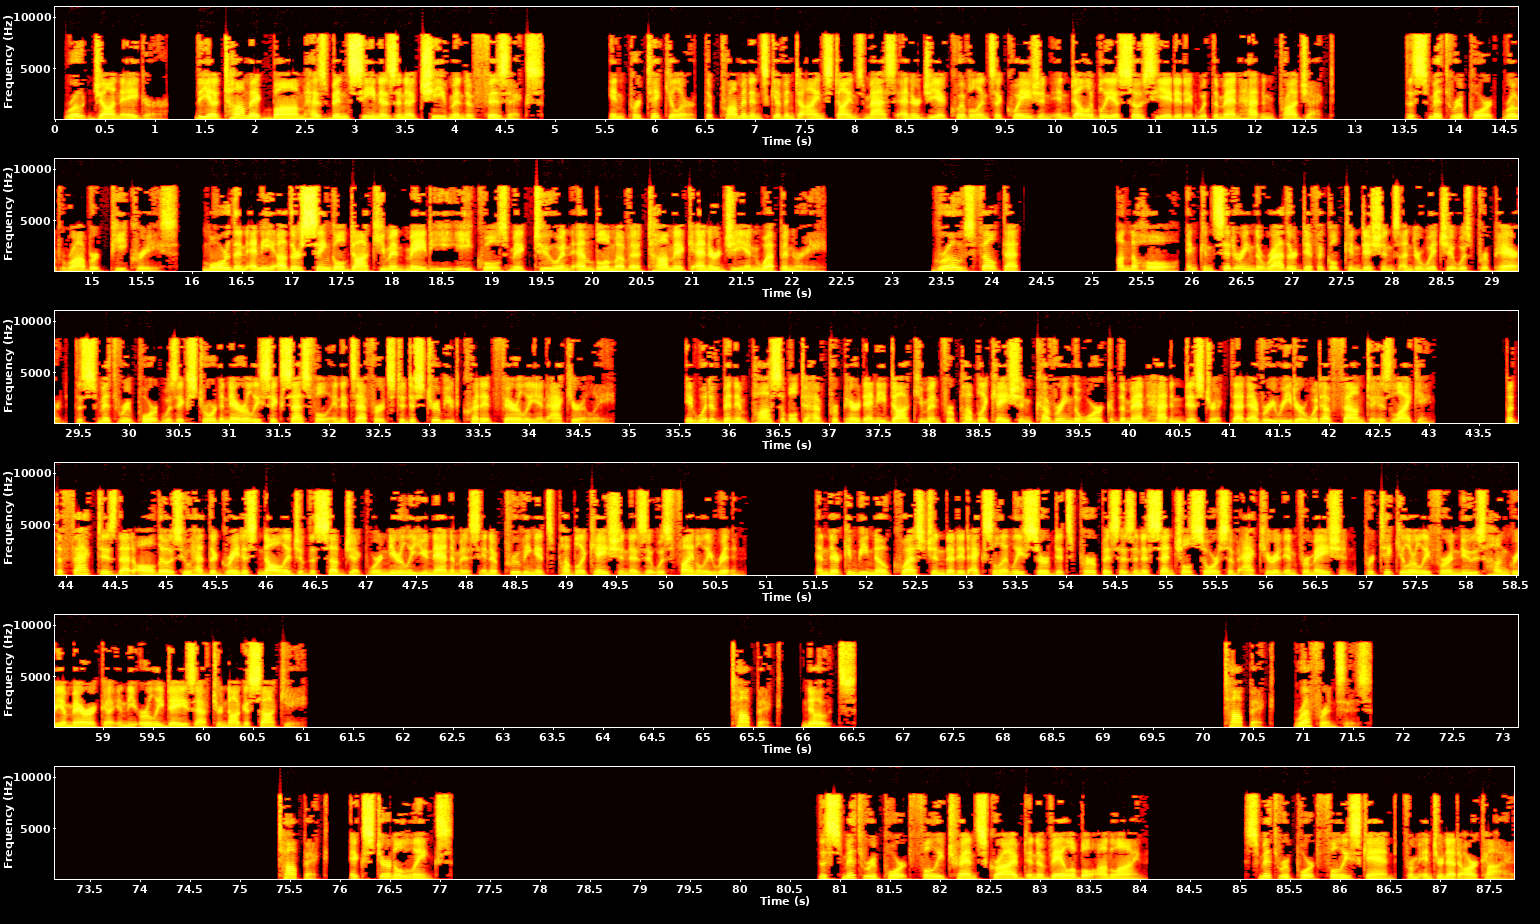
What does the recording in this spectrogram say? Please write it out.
wrote Jon Agar, the atomic bomb has been seen as an achievement of physics. In particular, the prominence given to Einstein's mass-energy equivalence equation indelibly associated it with the Manhattan Project. The Smyth Report, wrote Robert P. Crease, more than any other single document made E equals Mc2 an emblem of atomic energy and weaponry." Groves felt that, on the whole, and considering the rather difficult conditions under which it was prepared, the Smyth Report was extraordinarily successful in its efforts to distribute credit fairly and accurately. It would have been impossible to have prepared any document for publication covering the work of the Manhattan District that every reader would have found to his liking. But the fact is that all those who had the greatest knowledge of the subject were nearly unanimous in approving its publication as it was finally written. And there can be no question that it excellently served its purpose as an essential source of accurate information, particularly for a news-hungry America in the early days after Nagasaki. Notes References External links The Smyth Report fully transcribed and available online. Smyth Report fully scanned, from Internet Archive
